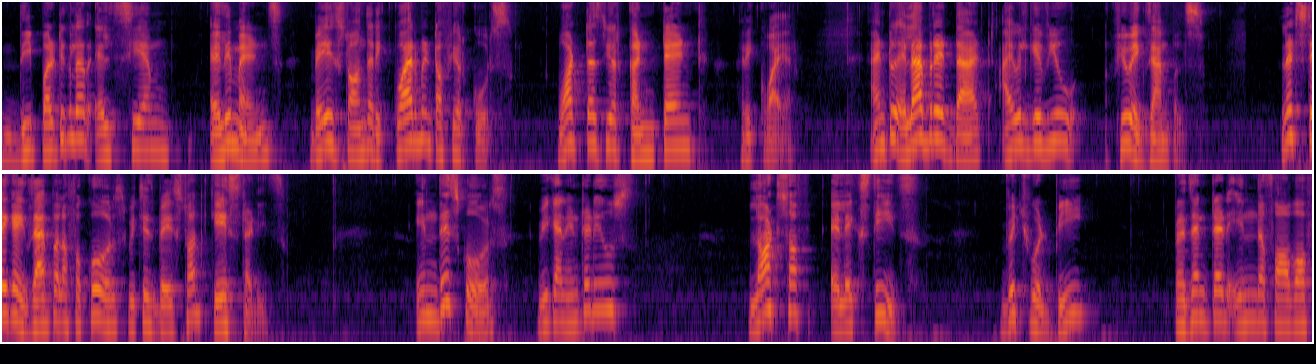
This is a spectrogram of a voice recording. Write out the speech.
the particular LCM elements based on the requirement of your course. What does your content require? And to elaborate that, I will give you a few examples. Let's take an example of a course which is based on case studies. in this course, we can introduce lots of LXTs, which would be presented in the form of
